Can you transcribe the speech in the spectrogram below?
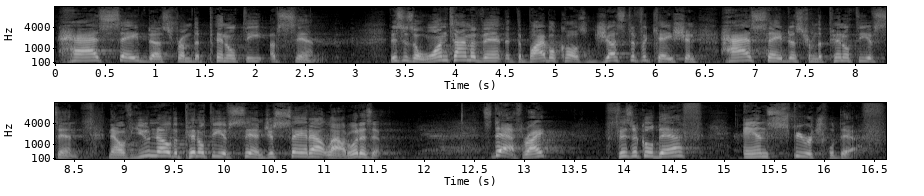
has saved us from the penalty of sin. This is a one time event that the Bible calls justification, has saved us from the penalty of sin. Now, if you know the penalty of sin, just say it out loud. What is it? It's death, right? Physical death and spiritual death.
